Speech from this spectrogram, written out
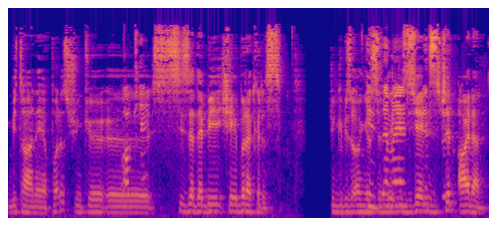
bir tane yaparız. Çünkü e, Okey. size de bir şey bırakırız. Çünkü biz ön gösterimleri İzleme izleyeceğimiz süresi. için aynen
